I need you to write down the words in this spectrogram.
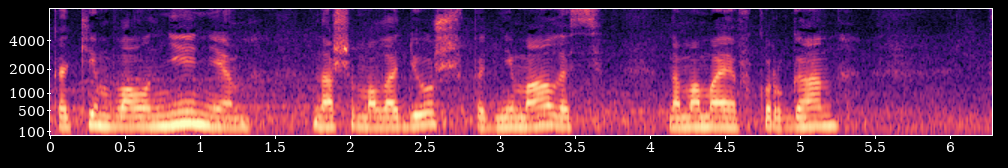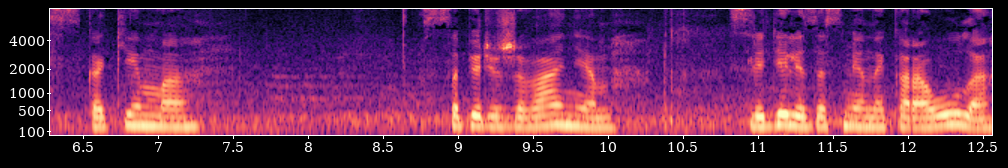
каким волнением наша молодежь поднималась на Мамаев курган, с каким э, сопереживанием следили за сменой караула.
